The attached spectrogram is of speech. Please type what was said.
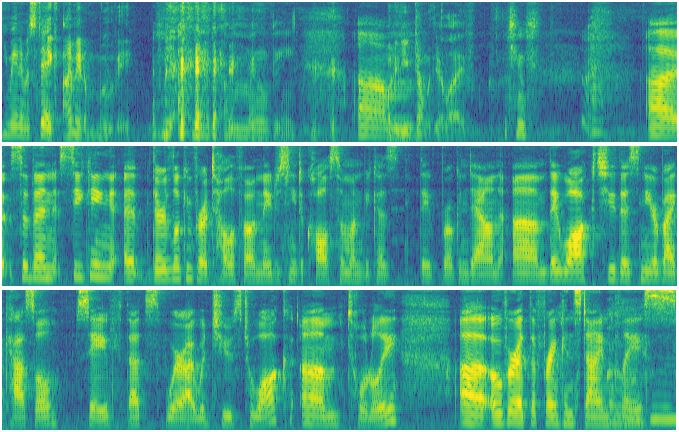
you made a mistake. I made a movie. Yeah, I made a movie. what have you Um, done with your life? Uh, so then, seeking, uh, they're looking for a telephone. They just need to call someone because they've broken down. Um, they walk to this nearby castle, safe. That's where I would choose to walk. Um, totally. Uh, over at the Frankenstein place.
